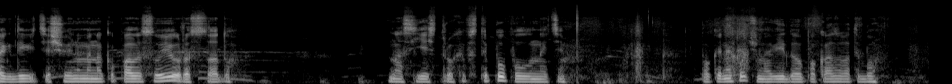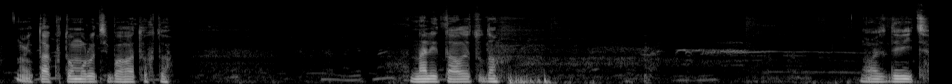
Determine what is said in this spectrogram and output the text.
Так, дивіться, щойно ми накопали свою розсаду. У нас є трохи в степу полуниці. Поки не хочу на відео показувати, бо ну, і так в тому році багато хто налітали туди. Ось дивіться,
